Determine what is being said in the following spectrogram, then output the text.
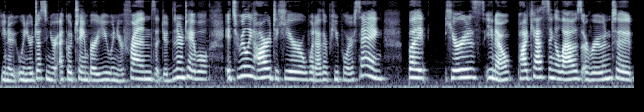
you know when you're just in your echo chamber you and your friends at your dinner table it's really hard to hear what other people are saying but here is you know podcasting allows arun to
